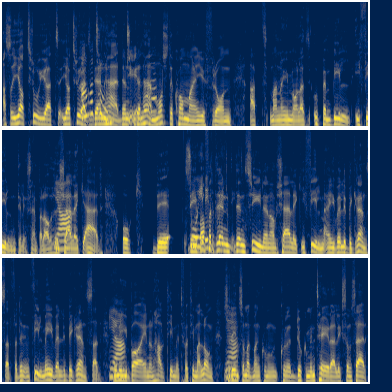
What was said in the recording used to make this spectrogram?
Alltså jag tror ju att, jag tror Ja, att den, tror här, den, den här måste komma ju från att man har ju målat upp en bild i film till exempel av hur Ja. kärlek är. Och det, Så det är är bara det för att den, den synen av kärlek i film är ju väldigt begränsad, för den, film är ju väldigt begränsad. Den Ja. är ju bara en och en halv timme, två timmar lång. Så Ja. det är inte som att man kommer kunna dokumentera liksom så här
